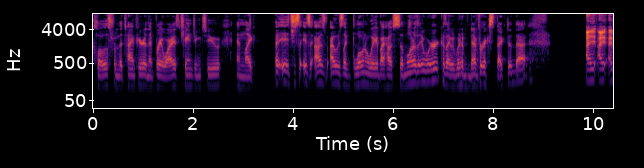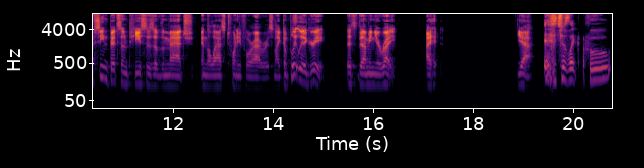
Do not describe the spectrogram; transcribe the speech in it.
clothes from the time period and then bray wyatt's changing too and like uh, But It's just it's I was I was like blown away by how similar they were because I would have never expected that. I, I I've seen bits and pieces of the match in the last 24 hours, and I completely agree. It's I mean you're right. I yeah It's just like who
